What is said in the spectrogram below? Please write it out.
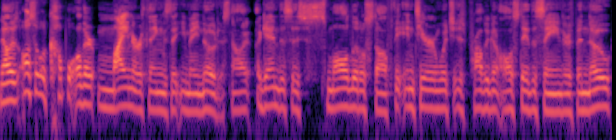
Now there's also a couple other minor things that you may notice. Now again, this is small little stuff. The interior, which is probably going to all stay the same. There's been no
